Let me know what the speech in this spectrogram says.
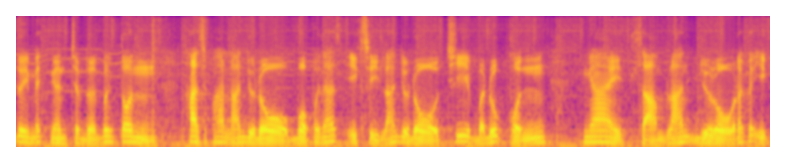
ด้วยเม็ดเงินจำนวนเบื้องต้น 55 ล้านยูโร บวกโบนัสอีก 4 ล้านยูโร ที่บรรลุผล ง่าย 3 ล้านยูโร แล้วก็อีก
